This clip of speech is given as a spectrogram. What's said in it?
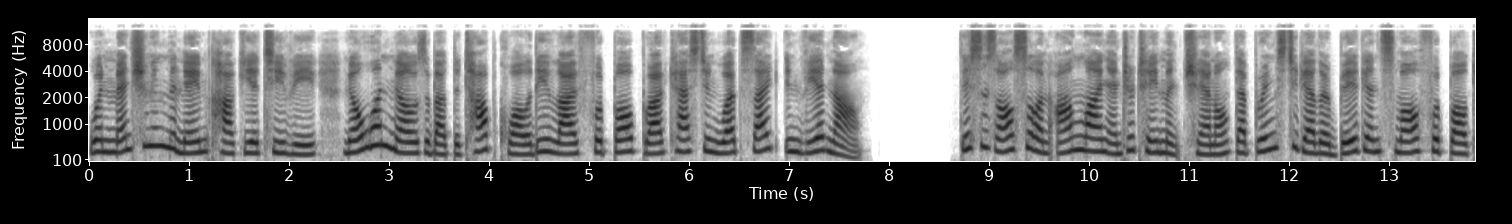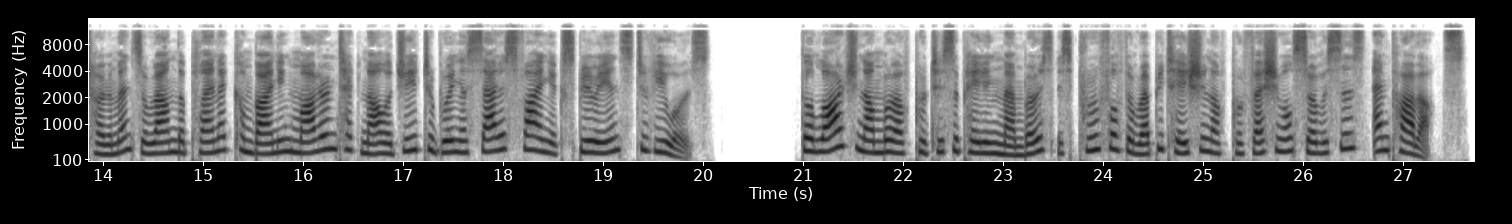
When mentioning the name Cakhia TV, no one knows about the top quality live football broadcasting website in Vietnam. This is also an online entertainment channel that brings together big and small football tournaments around the planet combining modern technology to bring a satisfying experience to viewers. The large number of participating members is proof of the reputation of professional services and products.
